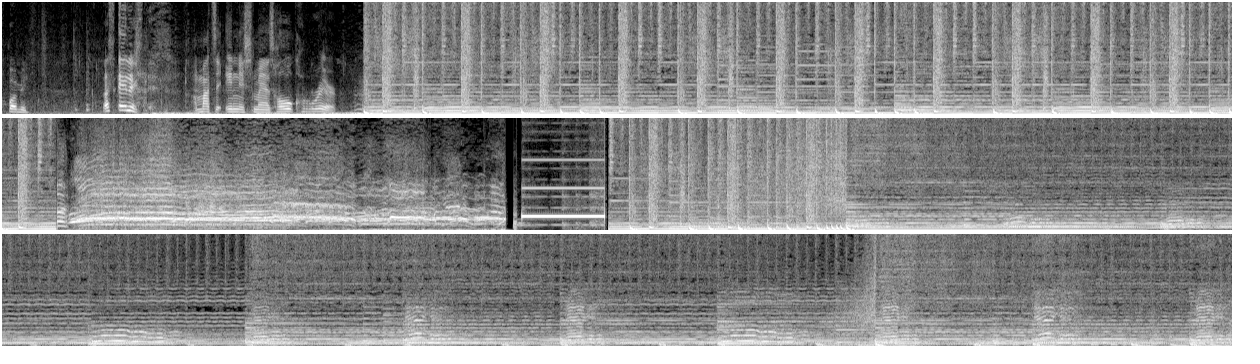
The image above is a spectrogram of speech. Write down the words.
for me. Let's end this. I'm about to end this man's whole career. Thank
